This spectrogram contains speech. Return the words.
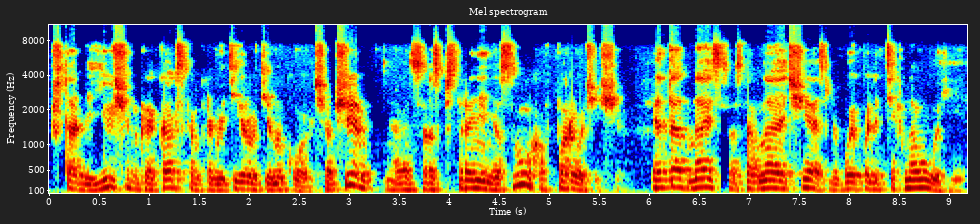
в штабе Ющенко, как скомпрометировать Януковича. Вообще, распространение слухов, порочища, это одна из составная часть любой политтехнологии.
